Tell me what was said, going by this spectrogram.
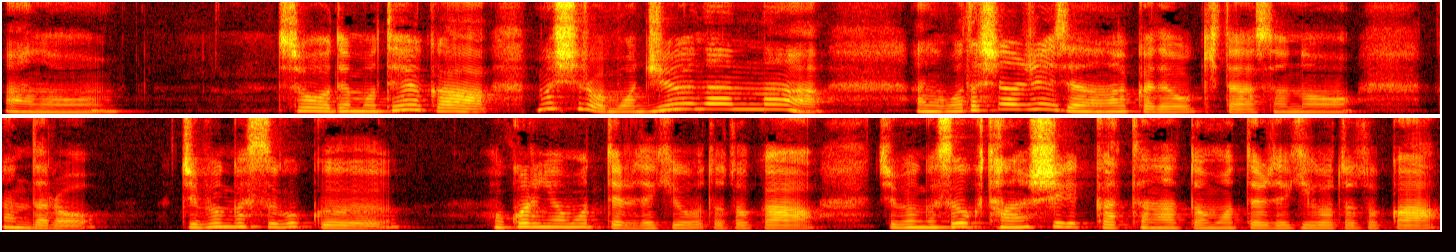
あのそうでもていうかむしろもう柔軟なあの私の人生の中で起きたそのなんだろう自分がすごく誇りに思ってる出来事とか、自分がすごく楽しかったなと思ってる出来事とか、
